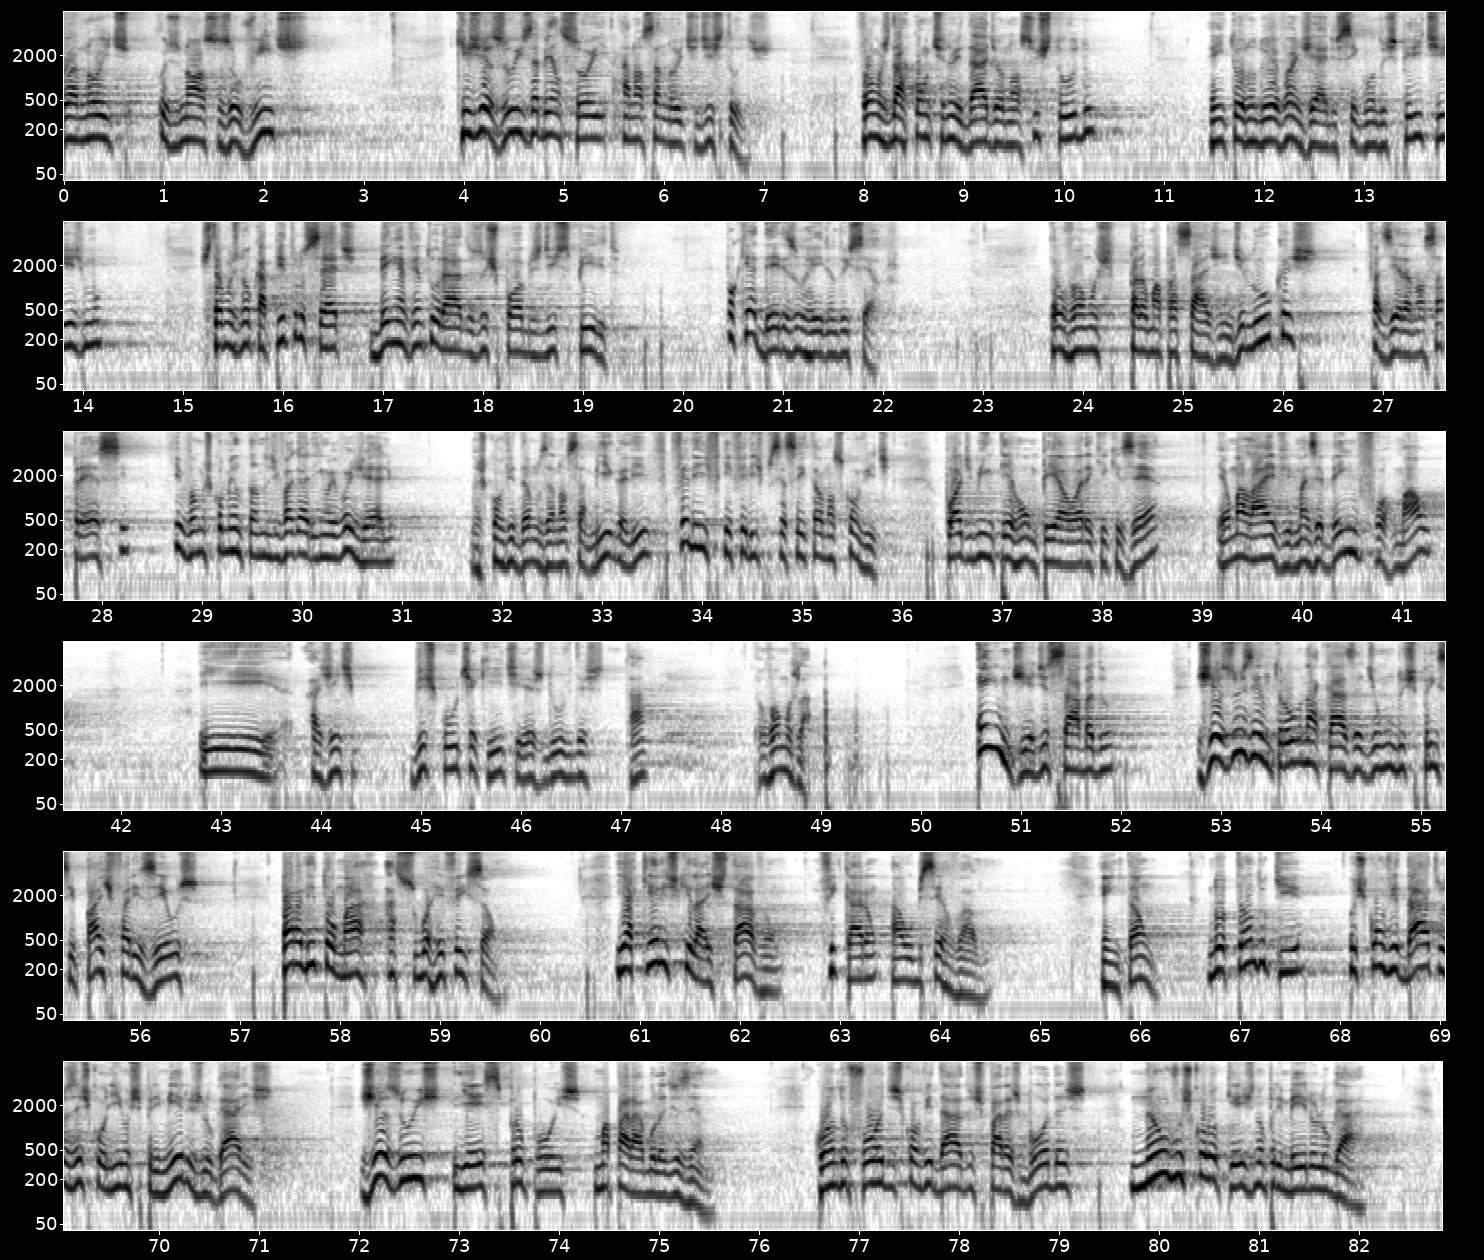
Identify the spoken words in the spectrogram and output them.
Boa noite, os nossos ouvintes. Que Jesus abençoe a nossa noite de estudos. Vamos dar continuidade ao nosso estudo em torno do Evangelho segundo o Espiritismo. Estamos no capítulo 7, Bem-aventurados os pobres de espírito, porque é deles o reino dos céus. Então vamos para uma passagem de Lucas, fazer a nossa prece e vamos comentando devagarinho o Evangelho. Nós convidamos a nossa amiga ali, fico feliz, fiquei feliz por você aceitar o nosso convite. Pode me interromper a hora que quiser, é uma live, mas é bem informal e a gente discute aqui, tira as dúvidas, tá? Então vamos lá. Em um dia de sábado, Jesus entrou na casa de um dos principais fariseus para lhe tomar a sua refeição. E aqueles que lá estavam ficaram a observá-lo. Então, notando que os convidados escolhiam os primeiros lugares, Jesus lhes propôs uma parábola dizendo: Quando fordes convidados para as bodas, não vos coloqueis no primeiro lugar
